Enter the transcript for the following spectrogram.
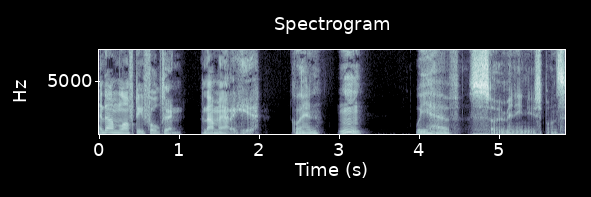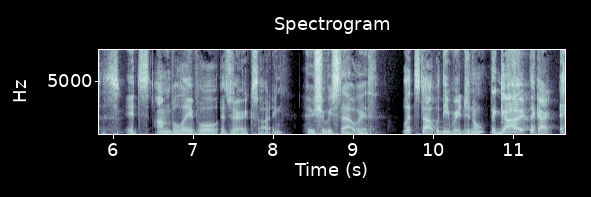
And I'm Lofty Fulton, and I'm out of here. Glenn, Mm, we have so many new sponsors. it's unbelievable. It's very exciting. Who should we start with? Let's start with the original. The goat. The goat.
